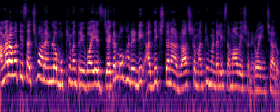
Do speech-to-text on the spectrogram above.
అమరావతి సచివాలయంలో ముఖ్యమంత్రి వైఎస్ జగన్మోహన్ రెడ్డి అధ్యక్షతన రాష్ట్ర మంత్రిమండలి సమావేశం నిర్వహించారు.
